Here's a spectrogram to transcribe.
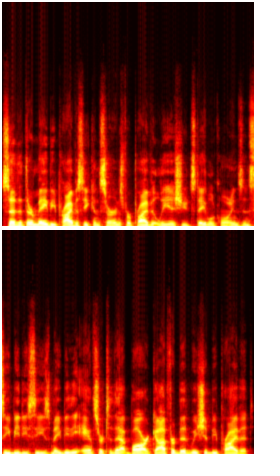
said that there may be privacy concerns for privately issued stablecoins, and CBDCs may be the answer to that bar. God forbid we should be private.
